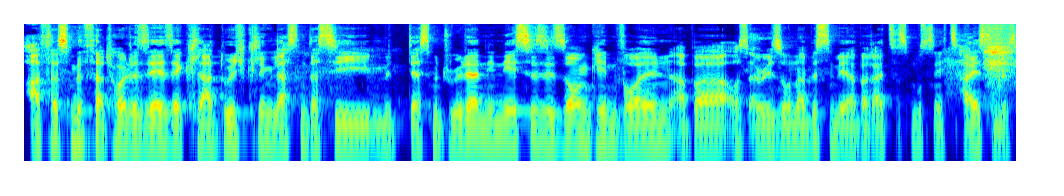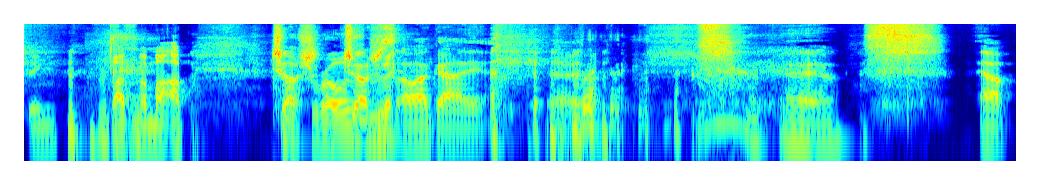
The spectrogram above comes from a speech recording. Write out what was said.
Arthur Smith hat heute sehr, sehr klar durchklingen lassen, dass sie mit Desmond Ritter in die nächste Saison gehen wollen, aber aus Arizona wissen wir ja bereits, das muss nichts heißen, deswegen warten wir mal ab. Josh, Rosen. Josh is our guy. ja, ja. ja, ja.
